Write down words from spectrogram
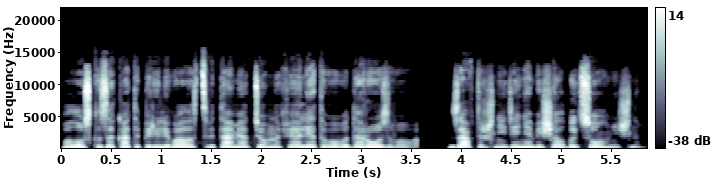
Полоска заката переливалась цветами от темно-фиолетового до розового. Завтрашний день обещал быть солнечным.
